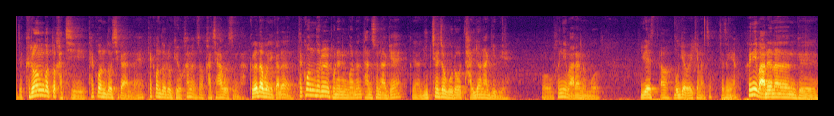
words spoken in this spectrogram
이제 그런 것도 같이 태권도 시간에 태권도를 교육하면서 같이 하고 있습니다. 그러다 보니까는 태권도를 보내는 거는 단순하게 그냥 육체적으로 단련하기 위해 뭐 흔히 말하는 뭐 US 아 목이 왜 이렇게 많지? 죄송해요. 흔히 말하는 그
